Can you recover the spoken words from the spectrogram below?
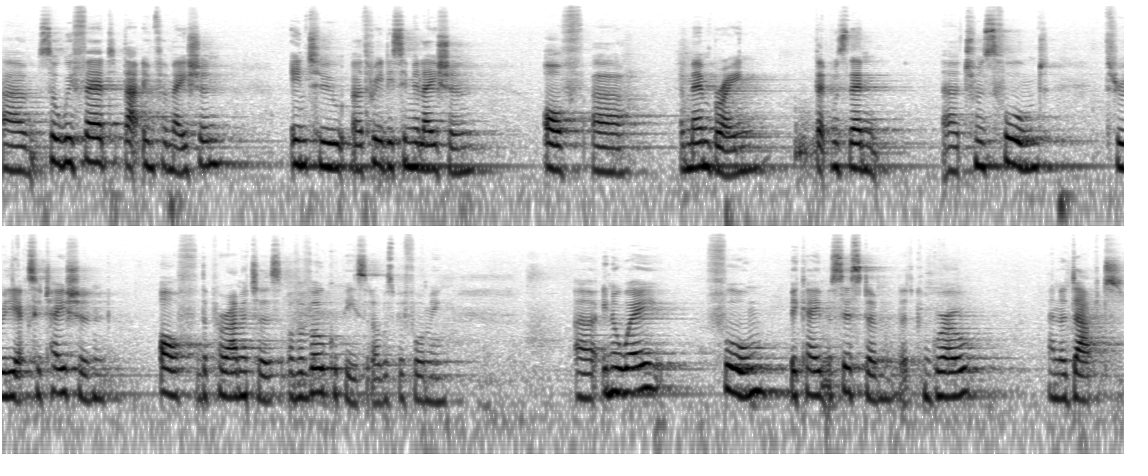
Um, so we fed that information into a 3D simulation of uh, a membrane that was then uh, transformed through the excitation of the parameters of a vocal piece that I was performing. Uh, in a way, form became a system that can grow and adapt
